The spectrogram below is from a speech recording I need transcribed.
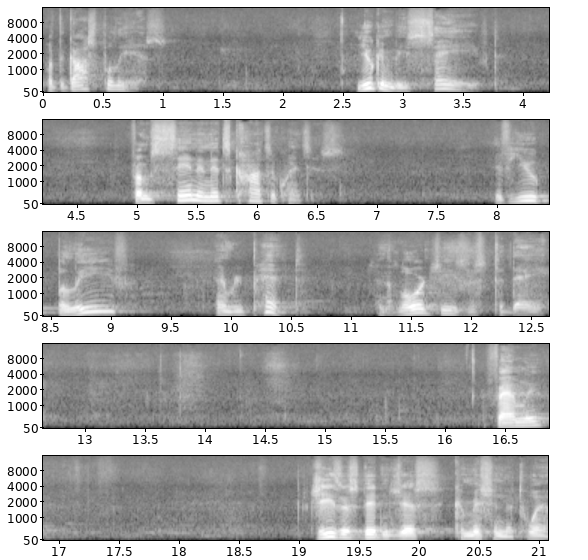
what the gospel is you can be saved from sin and its consequences if you believe and repent in the Lord Jesus today. Family, Jesus didn't just commission the 12,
